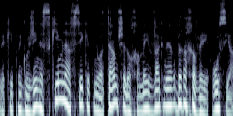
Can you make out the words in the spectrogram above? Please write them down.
וכי פריגוז'ין הסכים להפסיק את תנועתם של לוחמי וגנר ברחבי רוסיה.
